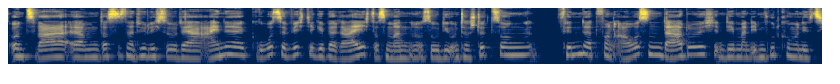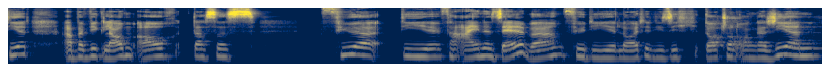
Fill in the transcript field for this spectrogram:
Und zwar, ähm, das ist natürlich so der eine große wichtige Bereich, dass man so die Unterstützung findet von außen dadurch, indem man eben gut kommuniziert. Aber wir glauben auch, dass es für die Vereine selber, für die Leute, die sich dort schon engagieren,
